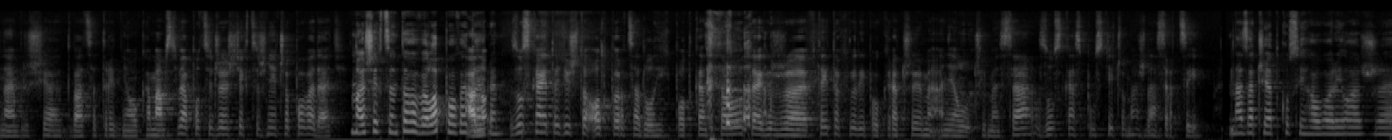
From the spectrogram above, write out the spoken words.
najbližšia 23 dňovka. Mám s teba pocit, že ešte chceš niečo povedať? No ešte chcem toho veľa povedať. Áno, Zuzka je totiž to odporca dlhých podcastov, takže v tejto chvíli pokračujeme a nelúčime sa. Zuzka, spusti, čo máš na srdci. Na začiatku si hovorila, že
